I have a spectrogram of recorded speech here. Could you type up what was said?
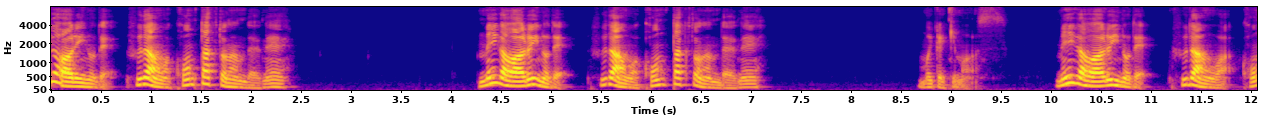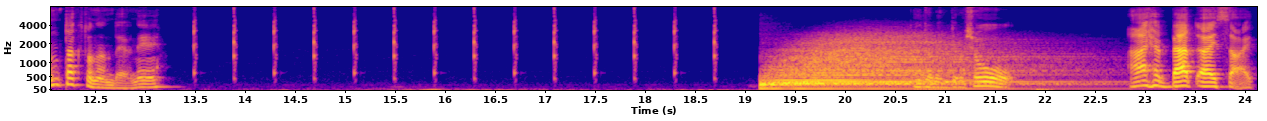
が悪いので、普段はコンタクトなんだよね。目が悪いので、普段はコンタクトなんだよね。もう一回いきます。目が悪いので、普段はコンタクトなんだよね。はい、行ってみましょう。I have bad eyesight,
